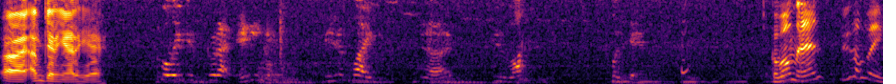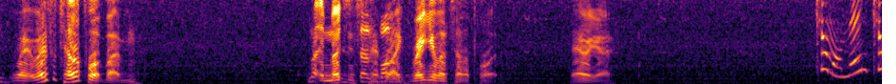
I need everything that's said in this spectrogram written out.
Alright, I'm getting out of here. Colleague is good at any game. He just like, you know, he's lucky. Come on, man. Do something. Wait, where's the teleport button? Not emergency teleport, like regular teleport. There we go. Come on then, come on then.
